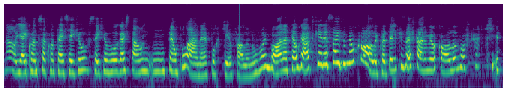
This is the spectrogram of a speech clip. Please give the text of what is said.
Não, e aí quando isso acontece aí que eu sei que eu vou gastar um, um, tempo lá, né? Porque eu falo, eu não vou embora até o gato querer sair do meu colo. Enquanto ele quiser ficar no meu colo, eu vou ficar aqui.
